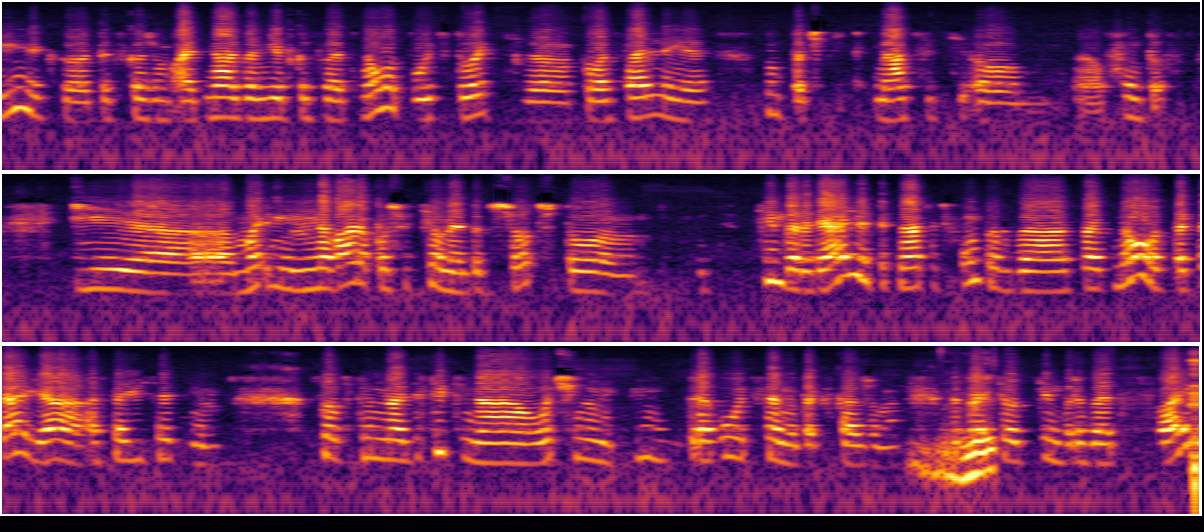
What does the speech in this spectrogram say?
денег, так скажем, одна заметка Note будет стоить колоссальные, ну, почти 15 э, фунтов. И э, Навара пошутил на этот счет, что Тиндер реально 15 фунтов за Note, тогда я остаюсь один собственно, действительно очень дорогую цену, так скажем, заплатил Тиндер за этот свайп,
